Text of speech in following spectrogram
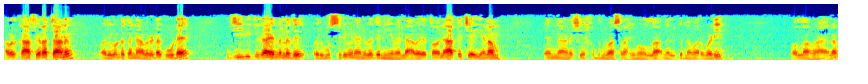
അവൾ കാഫിറത്താണ്. അതുകൊണ്ട് തന്നെ അവരുടെ കൂടെ ജീവിക്കുക എന്നുള്ളത് ഒരു മുസ്ലിമിന് അനുവദനീയമല്ല. അവരെ തൊലാക്ക് ചെയ്യണം എന്നാണ് ഷെയ്ഖ് ബിൻ ബാസ് റഹിമുള്ള നൽകുന്ന മറുപടി. അള്ളാഹു ആലം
